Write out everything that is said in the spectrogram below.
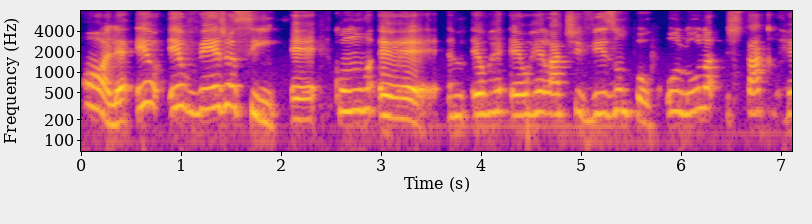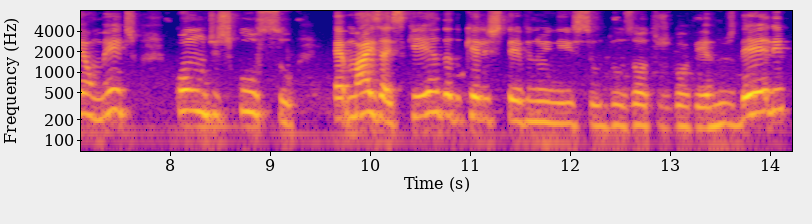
Olha, eu, eu vejo assim, é, com, é, eu, eu relativizo um pouco. O Lula está realmente com um discurso é, mais à esquerda do que ele esteve no início dos outros governos dele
